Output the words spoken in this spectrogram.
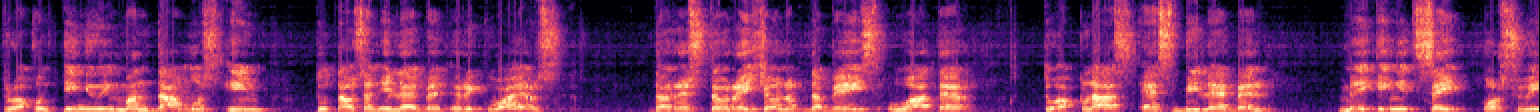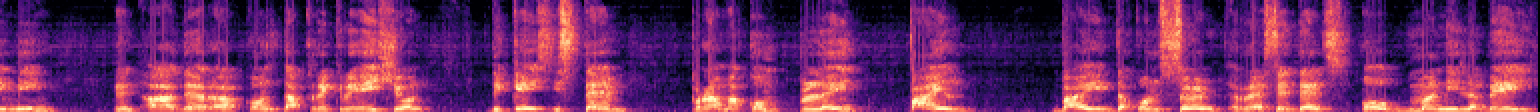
through a continuing mandamus in 2011 requires the restoration of the bay's water to a class SB level making it safe for swimming and other uh, contact recreation, the case stemmed from a complaint filed by the concerned residents of Manila Bay.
